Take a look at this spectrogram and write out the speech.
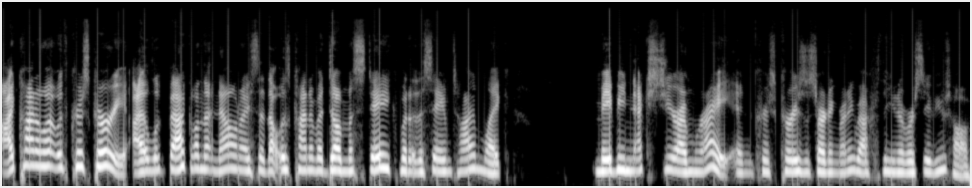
I kind of went with Chris Curry. I look back on that now and I said that was kind of a dumb mistake, but at the same time, like maybe next year I'm right and Chris Curry's the starting running back for the University of Utah.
